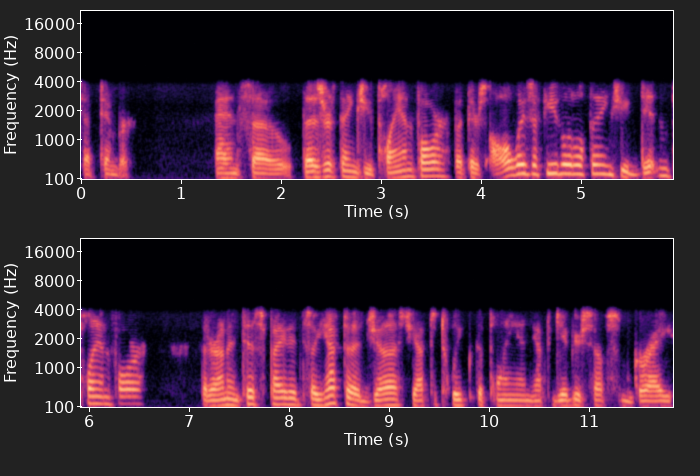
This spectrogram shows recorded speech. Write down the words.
September, and so those are things you plan for. But there's always a few little things you didn't plan for that are unanticipated. So you have to adjust. You have to tweak the plan. You have to give yourself some grace,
